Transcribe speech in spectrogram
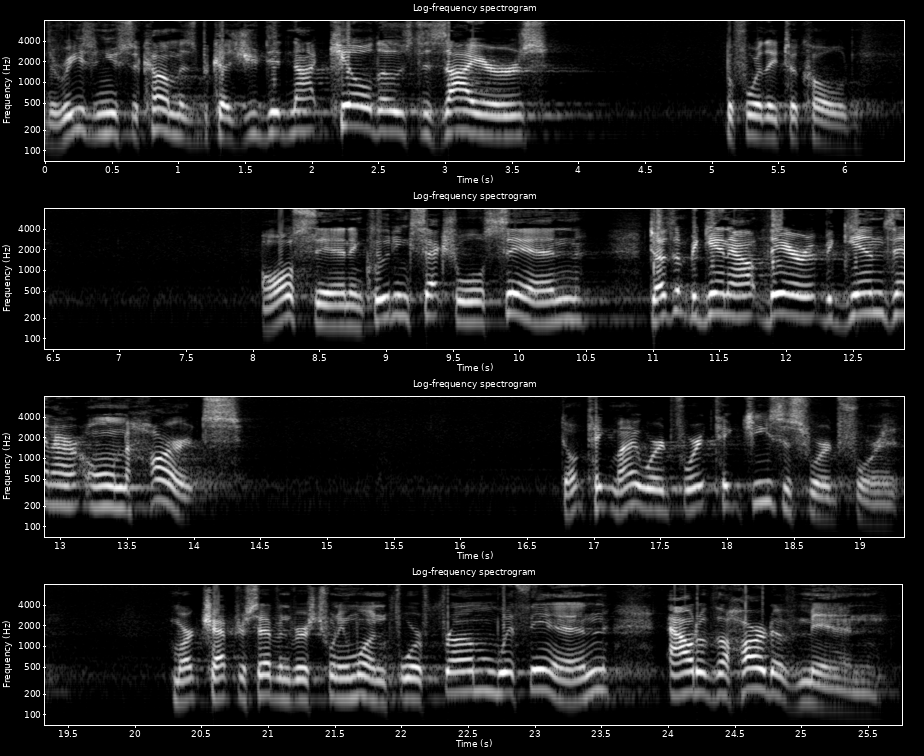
The reason you succumb is because you did not kill those desires before they took hold. All sin, including sexual sin, doesn't begin out there, it begins in our own hearts. Don't take my word for it, take Jesus' word for it. Mark chapter 7, verse 21 For from within, out of the heart of men,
